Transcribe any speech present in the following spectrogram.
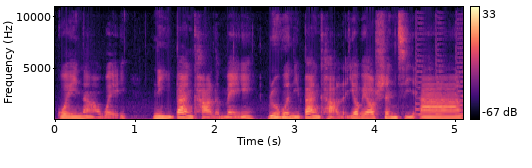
归纳为：你办卡了没？如果你办卡了，要不要升级啊？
